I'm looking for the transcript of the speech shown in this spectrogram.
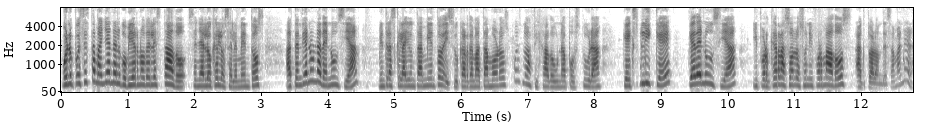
Bueno, pues esta mañana el gobierno del estado señaló que los elementos atendían una denuncia, mientras que el ayuntamiento de Izúcar de Matamoros pues no ha fijado una postura que explique qué denuncia y por qué razón los uniformados actuaron de esa manera.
